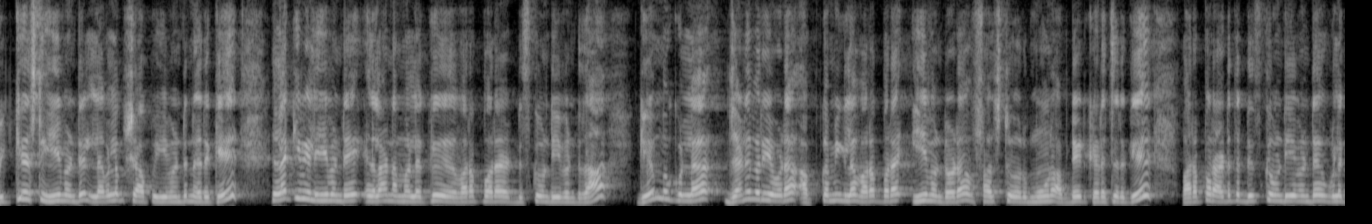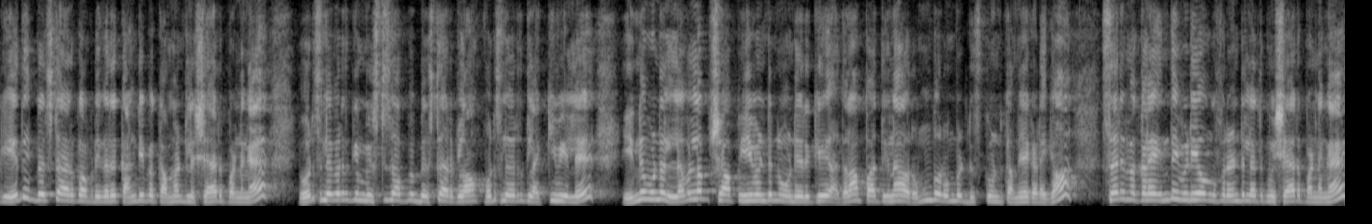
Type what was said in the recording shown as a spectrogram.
biggest event level up shop ஈவெண்ட்டுன்னு இருக்குது லக்கி வீல் ஈவெண்ட்டு இதெல்லாம் நம்மளுக்கு வரப்போகிற டிஸ்கவுண்ட் ஈவெண்ட் தான். கேமுக்குள்ளே ஜனவரியோட அப்கமிங்கில் வரப்போகிற ஈவெண்ட்டோட ஃபஸ்ட்டு ஒரு மூணு அப்டேட் கிடச்சிருக்கு. வரப்போகிற அடுத்த டிஸ்கவுண்ட் ஈவெண்ட்டு உங்களுக்கு எது பெஸ்ட்டாக இருக்கும் அப்படிங்கிறது கண்டிப்பாக கமெண்ட்டில் ஷேர் பண்ணுங்கள் ஒரு சில பேருக்கு மிஸ்ட் ஷாப் பெஸ்ட்டாக இருக்கலாம். ஒரு சில பேருக்கு லக்கி வீலு இன்னும் ஒன்று லெவல் அப் ஷாப் ஈவெண்ட்டுன்னு ஒன்று இருக்குது அதெல்லாம் பார்த்தீங்கன்னா ரொம்ப ரொம்ப டிஸ்கவுண்ட் கம்மியாக கிடைக்கும். சரி மக்களே இந்த வீடியோ உங்கள் ஃப்ரெண்டு எல்லாத்துக்கும் ஷேர் பண்ணுங்கள்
